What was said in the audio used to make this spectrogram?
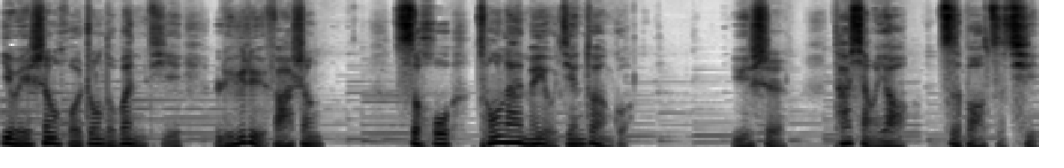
因为生活中的问题屡屡发生，似乎从来没有间断过。于是，他想要自暴自弃。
